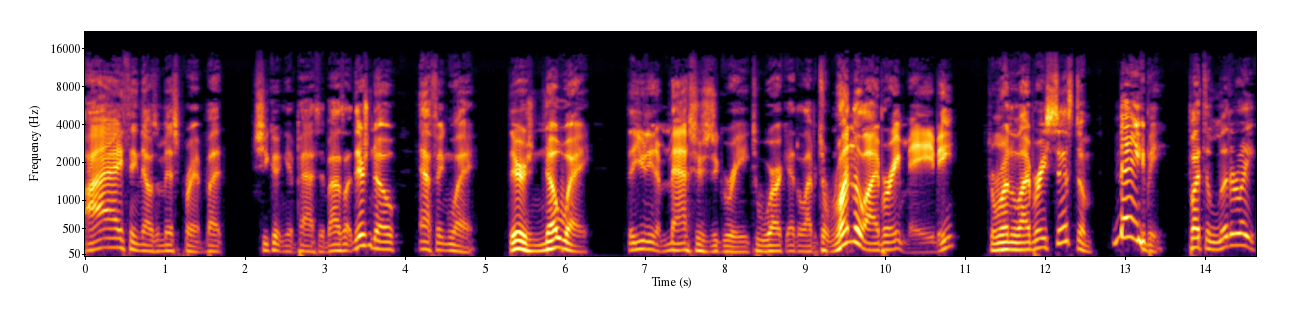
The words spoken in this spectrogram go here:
I think that was a misprint, but she couldn't get past it. But I was like, there's no effing way. There's no way that you need a master's degree to work at the library. To run the library, maybe. To run the library system, maybe. But to literally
